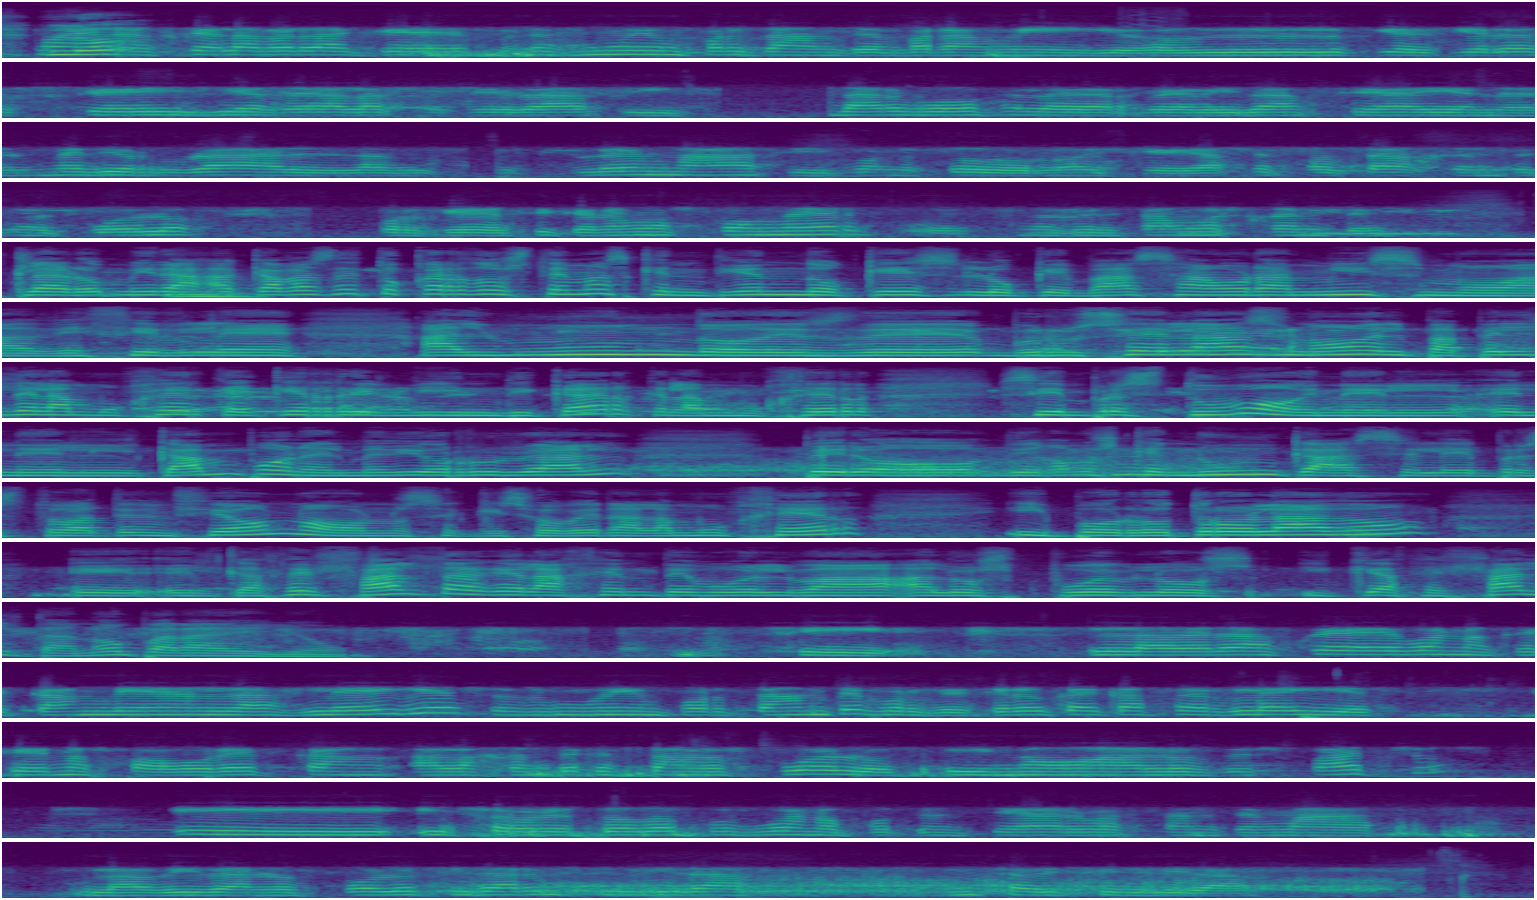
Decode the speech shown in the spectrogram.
Bueno, es que la verdad que es, es muy importante para mí. Yo lo que quiero es que llegue a la sociedad y dar voz a la realidad que hay en el medio rural, los problemas y bueno, todo, ¿no? Y que hace falta gente en el pueblo, porque si queremos comer, pues necesitamos gente. Claro, mira, acabas de tocar dos temas que entiendo que es lo que vas ahora mismo a decirle al mundo desde Bruselas, ¿no? El papel de la mujer que hay que reivindicar, que la mujer siempre estuvo en el, en el campo, en el medio rural, pero digamos que nunca se le prestó atención o no se quiso ver a la mujer. Y por otro lado, eh, el que hace falta que la gente vuelva a los pueblos y que hace falta, ¿no? Para ello. Sí, la verdad es que bueno que cambien las leyes es muy importante porque creo que hay que hacer leyes que nos favorezcan a la gente que está en los pueblos y no a los despachos y, y sobre todo pues bueno potenciar bastante más la vida en los pueblos y dar visibilidad, mucha visibilidad.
